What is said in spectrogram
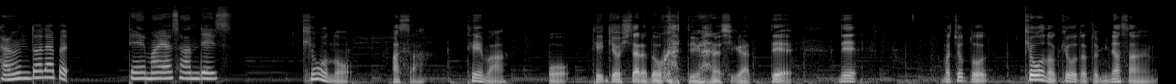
サウンドラブテーマ屋さんです。今日の朝テーマを提供したらどうかっていう話があってで、まあ、ちょっと今日の今日だと皆さん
